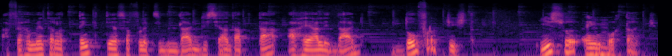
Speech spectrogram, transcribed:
a ferramenta ela tem que ter essa flexibilidade de se adaptar à realidade do frotista. Isso é uhum. importante.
